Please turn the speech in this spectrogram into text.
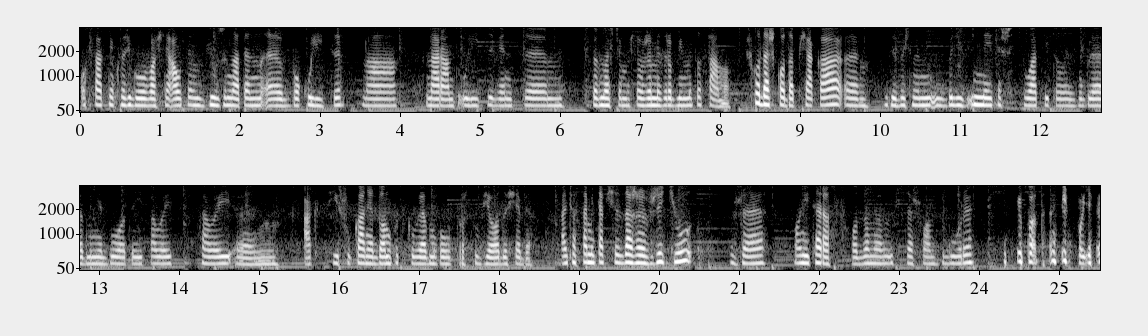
ostatnio ktoś go właśnie autem wiózł na ten e, bok ulicy, na, na rand ulicy, więc z pewnością myślał, że my zrobimy to samo. Szkoda, szkoda psiaka. em, Gdybyśmy byli w innej też sytuacji, to w ogóle by nie było tej całej, całej akcji szukania domku, tylko ja bym go po prostu wzięła do siebie. Ale czasami tak się zdarza w życiu, że oni teraz schodzą, ja już zeszłam z góry i chyba Daniel pojechał.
